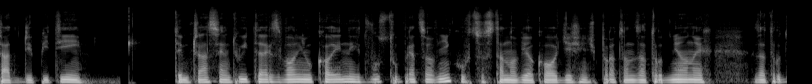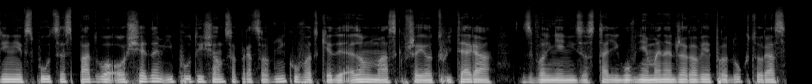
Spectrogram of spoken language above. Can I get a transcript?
ChatGPT. Tymczasem Twitter zwolnił kolejnych 200 pracowników, co stanowi około 10% zatrudnionych. Zatrudnienie w spółce spadło o 7,5 tysiąca pracowników od kiedy Elon Musk przejął Twittera. Zwolnieni zostali głównie menedżerowie produktu oraz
